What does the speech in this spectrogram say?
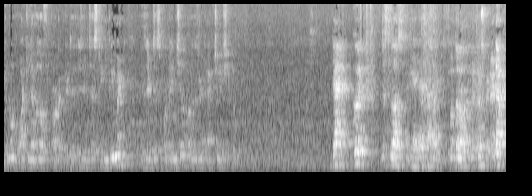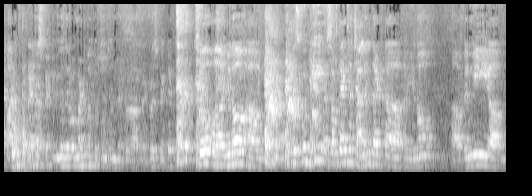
you know, what level of product it is. Is it just increment, is it just potential, or is it actually shippable? Done, good. Just last, Yeah, that's sorry, right. for the retrospective, adapt part, retrospective, because there were multiple questions on retro, uh, retrospective. So, uh, you know, um, this could be sometimes a challenge that, uh, you know, uh, when we, um,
